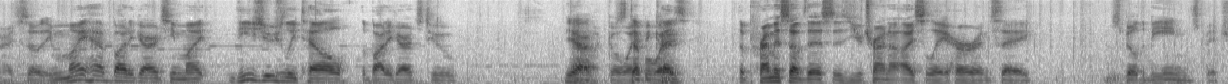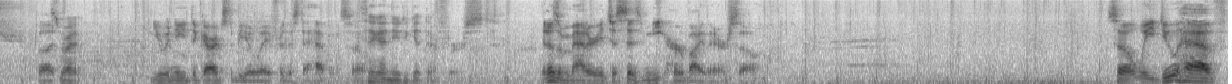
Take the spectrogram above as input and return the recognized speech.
All right, so he might have bodyguards. He might. These usually tell the bodyguards to Yeah. uh, go away step away. because the premise of this is you're trying to isolate her and say, "Spill the beans, bitch." But That's right. you would need the guards to be away for this to happen. So I think I need to get there first. it doesn't matter. It just says meet her by there. So. So we do have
